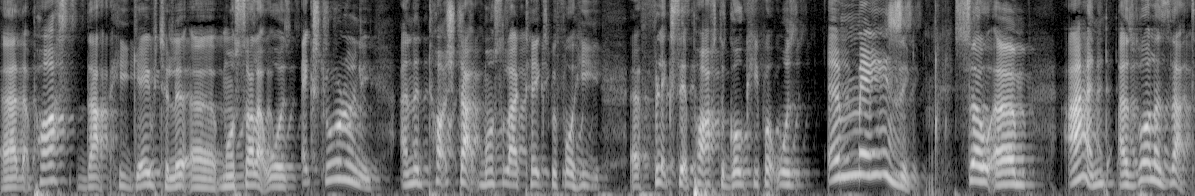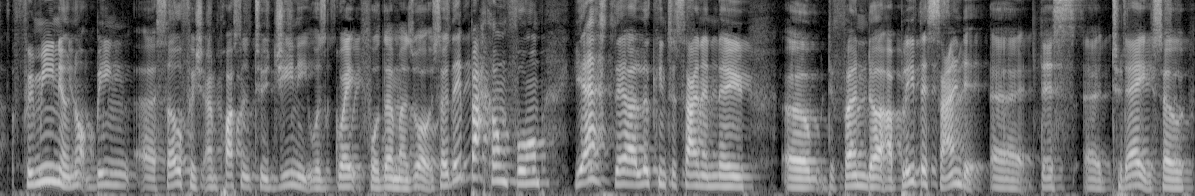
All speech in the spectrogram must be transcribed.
Uh, the pass that he gave to uh, Mo Salah was extraordinary, and the touch that Mo Salah takes before he uh, flicks it past the goalkeeper was amazing. So, um, and as well as that, Firmino not being uh, selfish and passing to Gini was great for them as well. So they're back on form. Yes, they are looking to sign a new uh, defender. I believe they signed it uh, this uh, today. So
